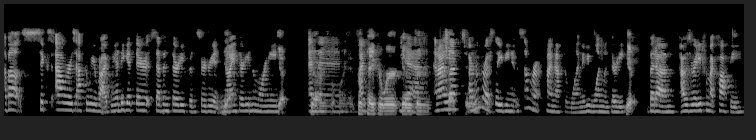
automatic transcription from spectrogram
about six hours after we arrived. We had to get there at 7:30 for the surgery at Yeah. 9:30 in the morning. Yep. Two and hours then beforehand for I- paperwork and yeah, for and I left. I remember us leaving. It was somewhere time after one, maybe one, one thirty. Yep. But um, I was ready for my coffee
